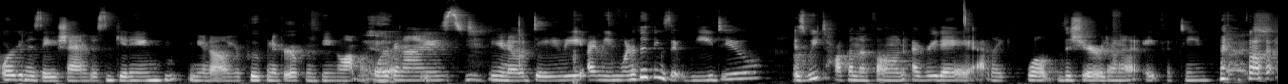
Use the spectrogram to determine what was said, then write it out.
organization, just getting, you know, your poop in a group and being a lot more Yeah. organized, you know, daily. I mean, one of the things that we do is we talk on the phone every day at like, well, this year we're doing it at 8.15. Nice.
